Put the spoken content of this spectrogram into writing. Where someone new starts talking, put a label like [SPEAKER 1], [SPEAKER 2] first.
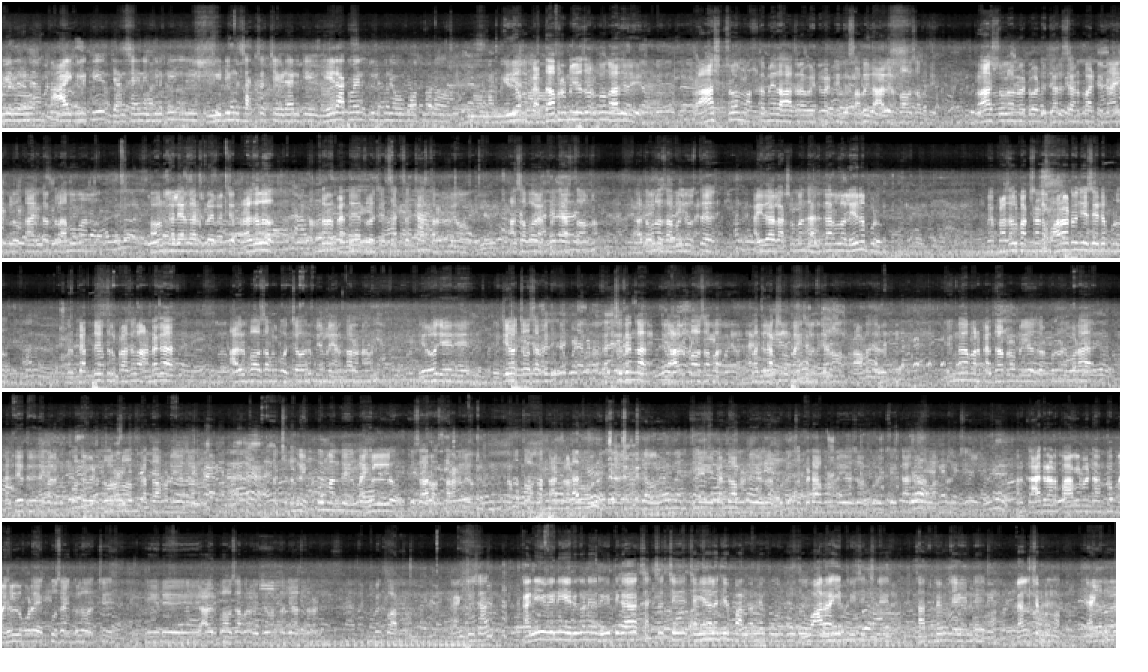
[SPEAKER 1] మీరు నాయకులకి జన సైనికులకి ఈ మీటింగ్ సక్సెస్ చేయడానికి ఏ రకమైన పిలుపుని ఇవ్వబోతున్నారో మనం
[SPEAKER 2] ఇది ఒక పెద్దాపురం నియోజకవర్గం కాదు ఇది. రాష్ట్రం మొత్తం మీద హాజరయ్యేటువంటి ఇది సభ ఇది ఆవిర్భావ సభ ఇది. రాష్ట్రంలో ఉన్నటువంటి జనసేన పార్టీ నాయకులు కార్యకర్తలు అభిమానులు పవన్ కళ్యాణ్ గారు ప్రేమించే ప్రజలు అందరూ పెద్ద ఎత్తున వచ్చి సక్సెస్ చేస్తారని మేము ఆ సభ వ్యక్తం చేస్తా ఉన్నాం. గతంలో సభలు చూస్తే ఐదారు లక్షల మంది అధికారంలో లేనప్పుడు మేము ప్రజల పక్షాన పోరాటం చేసేటప్పుడు మరి పెద్ద ఎత్తున ప్రజలు అండగా ఆవిర్భావ సభలకు వచ్చేవారు మేము వెనకాల ఉన్నాము ఈరోజు ఏది విజయోత్సవ సభ ఇది. ఖచ్చితంగా ఈ ఆవిర్భావ సభ పది లక్షల పైసలకు జనం రావడం జరుగుతుంది. ముఖ్యంగా మన పెద్దాపురం నియోజకవర్గం నుండి కూడా పెద్ద ఎత్తున ఇది మనకి కొంత వీటి దూరంలో ఉంది పెద్దాపురం నియోజకవర్గం. ఖచ్చితంగా ఎక్కువ మంది మహిళలు ఈసారి వస్తారని మేము నమ్ముతూ ఉన్నాం. కాకినాడలో ఈ పెద్దాపురం నియోజకవర్గం నుంచి పిఠాపురం నియోజకవర్గం నుంచి కాకినాడ వన్ నుంచి. మరి కాకినాడ పార్లమెంట్ అంతా మహిళలు కూడా ఎక్కువ సంఖ్యలో వచ్చి ఇది ఆవిర్భావ సభను విజయవంతం చేస్తారని మీకు
[SPEAKER 1] థ్యాంక్ యూ సార్ కనీ విని ఎరుగునే రీతిగా సక్సెస్ చేయాలని చెప్పి అందరినీ కోరుకుంటూ Varahi three six nine subscribe చేయండి. Bell symbol thank you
